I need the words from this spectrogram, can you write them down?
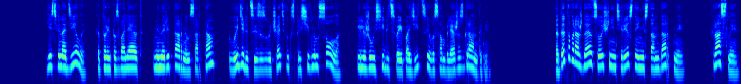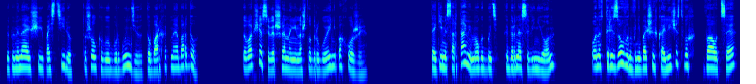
Есть виноделы, которые позволяют миноритарным сортам выделиться и зазвучать в экспрессивном соло или же усилить свои позиции в ассамбляже с грандами. От этого рождаются очень интересные и нестандартные, красные, напоминающие по стилю то шелковую бургундию, то бархатное бордо, то вообще совершенно ни на что другое не похожие. Такими сортами могут быть Каберне Савиньон, он авторизован в небольших количествах в АОЦ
